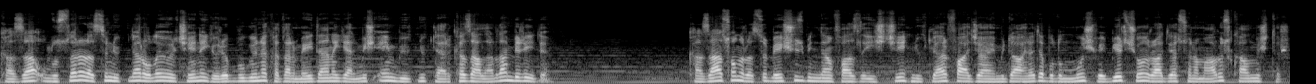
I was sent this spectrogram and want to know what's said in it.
Kaza uluslararası nükleer olay ölçeğine göre bugüne kadar meydana gelmiş en büyük nükleer kazalardan biriydi. Kaza sonrası 500 binden fazla işçi nükleer faciaya müdahalede bulunmuş ve birçoğu radyasyona maruz kalmıştır.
